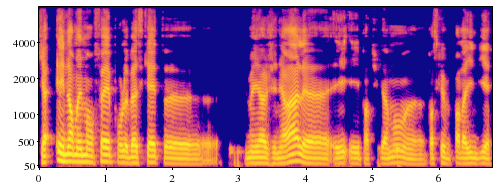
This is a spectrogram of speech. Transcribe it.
Qui a énormément fait pour le basket euh, de manière générale euh, et, et, particulièrement euh, parce que par la NBA.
